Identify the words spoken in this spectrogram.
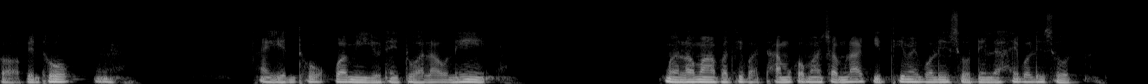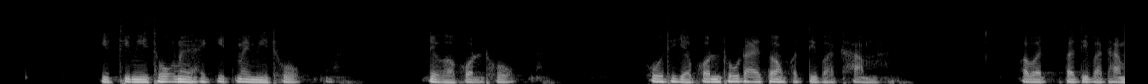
ก็เป็นทุกข์ให้เห็นทุกข์ว่ามีอยู่ในตัวเรานี้ เมื่อเรามาปฏิบัติธรรมก็มาชำระจิตที่ไม่บริสุทธิ์นี่แหละให้บริสุทธิ์จิตที่มีทุกข์เนี่ยให้จิตไม่มีทุกข์เรียกว่าพ้นทุกข์ผู้ที่จะพ้นทุกข์ได้ต้องปฏิบัติธรรมปฏิบัติธรรม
